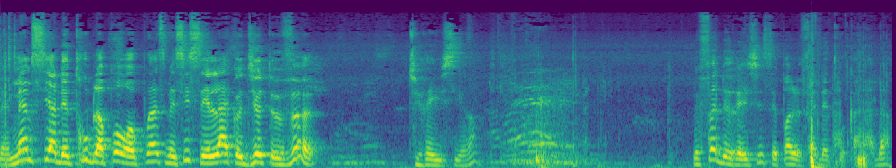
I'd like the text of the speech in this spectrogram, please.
Mais même s'il y a des troubles à Port-au-Prince, mais si c'est là que Dieu te veut, tu réussiras. Le fait de réussir, ce n'est pas le fait d'être au Canada.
